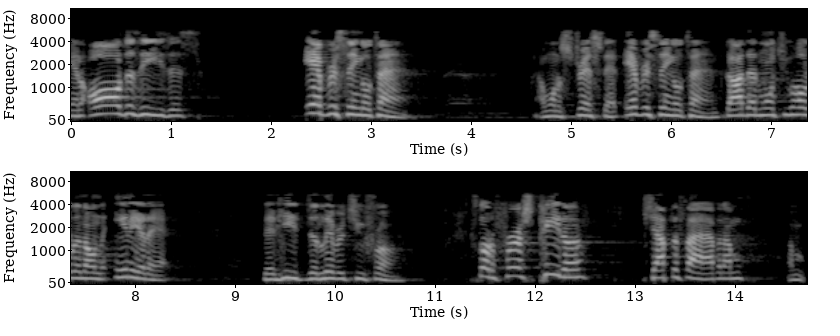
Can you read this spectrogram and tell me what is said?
and all diseases every single time. I want to stress that every single time. God doesn't want you holding on to any of that that He's delivered you from. Let's go to 1 Peter chapter 5, and I'm, I'm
